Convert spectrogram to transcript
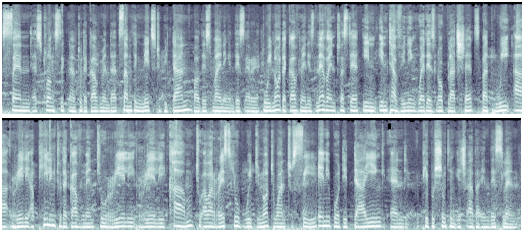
send a strong signal to the government that something needs to be done about this mining in this area. We know the government is never interested in intervening where there's no bloodshed, but we are really appealing to the government to really, really come to our rescue. We do not want to see anybody dying and people shooting each other in this land.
